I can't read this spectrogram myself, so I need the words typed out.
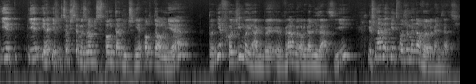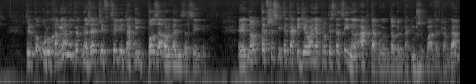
I, jeśli coś chcemy zrobić spontanicznie, oddolnie, to nie wchodzimy jakby w ramy organizacji, już nawet nie tworzymy nowej organizacji tylko uruchamiamy pewne rzeczy w trybie takim pozaorganizacyjnym. E, no, te wszystkie te takie działania protestacyjne, akta były dobrym takim mhm. przykładem, prawda?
